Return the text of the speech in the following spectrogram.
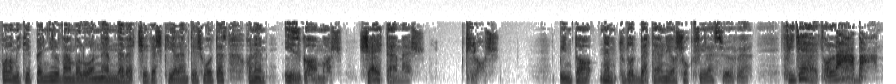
valamiképpen nyilvánvalóan nem nevetséges kijelentés volt ez, hanem izgalmas, sejtelmes, tilos. Pinta nem tudott betelni a sokféle szőrrel. Figyeld a lábán,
